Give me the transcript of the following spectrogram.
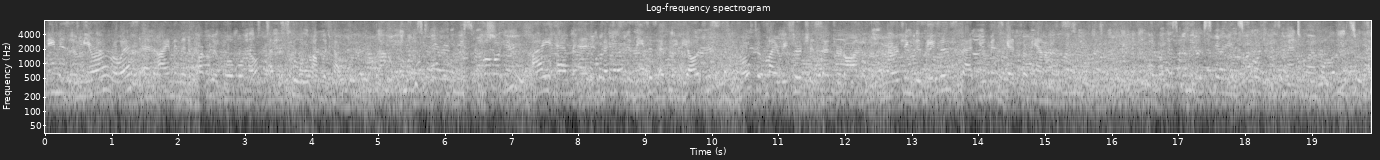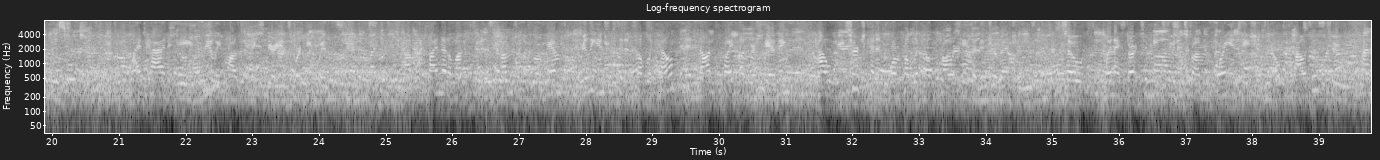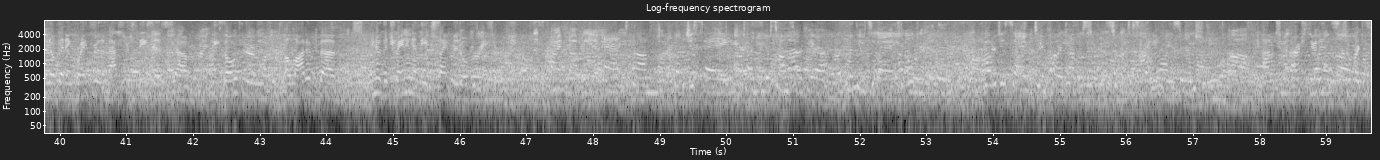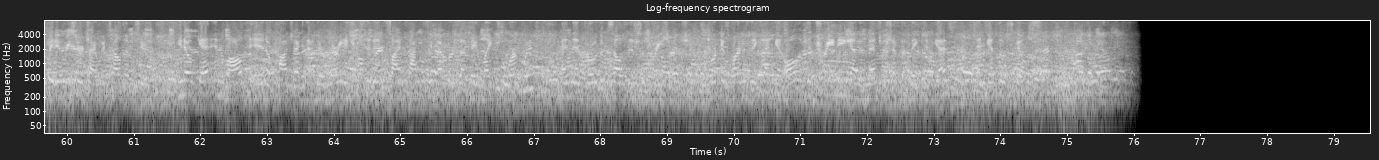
name is Amira Roess, and I'm in the Department of Global Health at the School of Public Health. And what is your area of research? I am an infectious diseases epidemiologist. Most of my research is centered on emerging diseases that humans get from animals. And what has been your experience working as a mentor of in research? I've had a really positive experience working with students. Um, I find that a lot of students come to the program really interested in public health and not quite understanding how research can inform public health policies and interventions. So when I start to meet students from orientations and open houses to you know getting right through the master's thesis, um, we go through a lot of the you know the training and the excitement over research. And um, what would you say, I know your students are here with you today, what would you say to encourage other students to participate in research? Um, to encourage students to participate in research, I would tell them to, you know, get involved in a project that they're very interested in, find faculty members that they like to work with, and then throw themselves into the research. Work as hard as they can, get all of the training and the mentorship that they can get,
